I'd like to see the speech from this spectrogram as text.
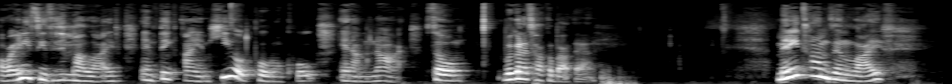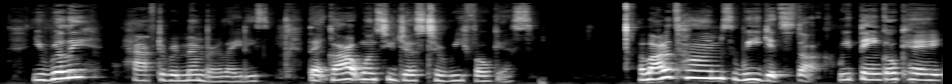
or any season in my life and think I am healed, quote unquote, and I'm not. So we're going to talk about that. Many times in life, you really have to remember, ladies, that God wants you just to refocus. A lot of times we get stuck. We think, okay,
